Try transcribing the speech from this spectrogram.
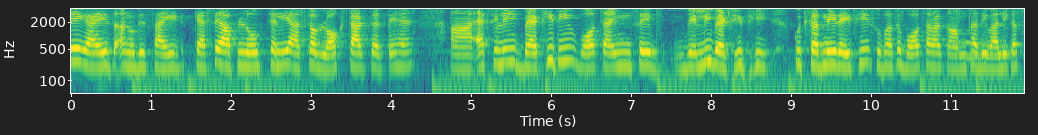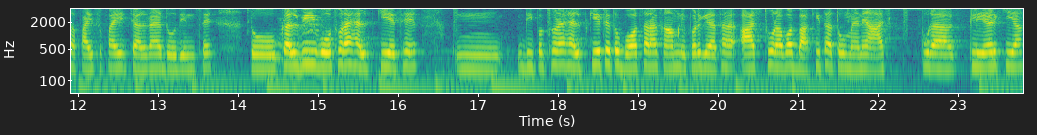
Hey guys Anu this side कैसे आप लोग? चलिए आज का व्लॉग स्टार्ट करते हैं। एक्चुअली बैठी थी, बहुत टाइम से वेली बैठी थी। कुछ कर नहीं रही थी। सुबह से बहुत सारा काम था। दिवाली का सफ़ाई सफ़ाई चल रहा है दो दिन से। तो कल भी वो थोड़ा हेल्प किए थे। दीपक थोड़ा हेल्प किए थे तो बहुत सारा काम निपट गया था। आज थोड़ा बहुत बाकी था तो मैंने आज पूरा क्लियर किया।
